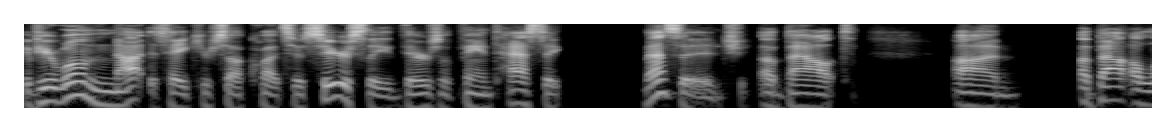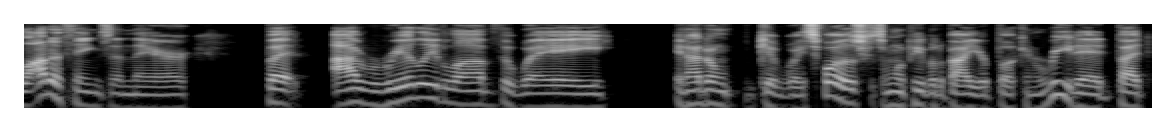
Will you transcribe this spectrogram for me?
If you're willing not to take yourself quite so seriously, there's a fantastic message about um, about a lot of things in there. But I really love the way, and I don't give away spoilers because I want people to buy your book and read it. But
